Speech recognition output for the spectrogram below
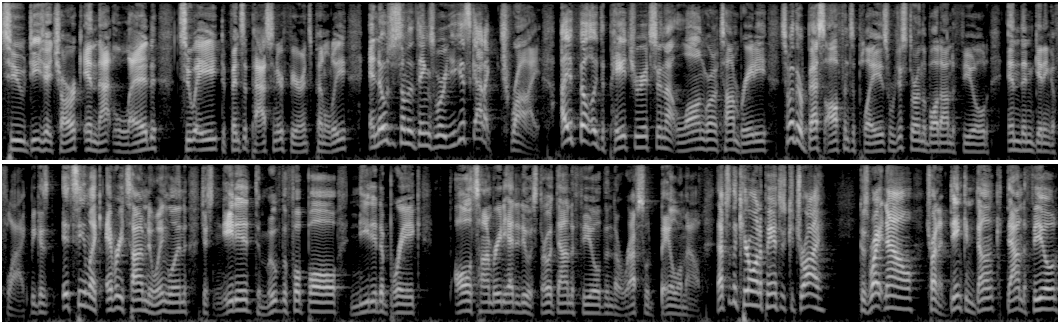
to DJ Chark, and that led to a defensive pass interference penalty. And those are some of the things where you just got to try. I felt like the Patriots in that long run of Tom Brady, some of their best offensive plays were just throwing the ball down the field and then getting a flag because it seemed like every time New England just needed to move the football, needed a break, all Tom Brady had to do was throw it down the field, and the refs would bail them out. That's what the Carolina Panthers could try. Because right now, trying to dink and dunk down the field,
